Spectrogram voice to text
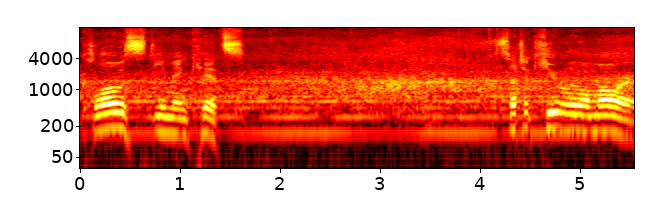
clothes steaming kits. Such a cute little mower.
